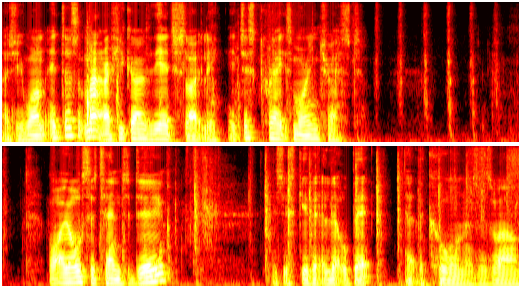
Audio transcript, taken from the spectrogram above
as you want. It doesn't matter if you go over the edge slightly. It just creates more interest. What I also tend to do is just give it a little bit at the corners as well.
